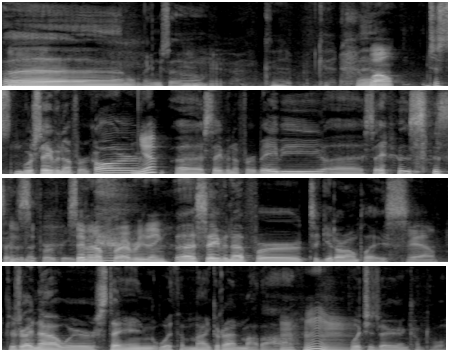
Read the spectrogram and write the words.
uh i don't think so Mm, Good, good. Uh, Well, just we're saving up for a car yeah, uh, saving up for a baby, uh, save, saving up for a baby, saving up for everything. uh, saving up for to get our own place. Yeah. Because right now we're staying with my grandmother, Hmm. which is very uncomfortable.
